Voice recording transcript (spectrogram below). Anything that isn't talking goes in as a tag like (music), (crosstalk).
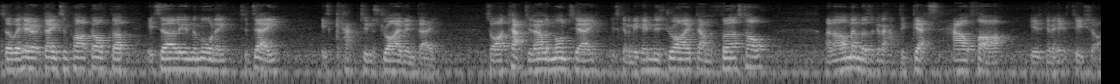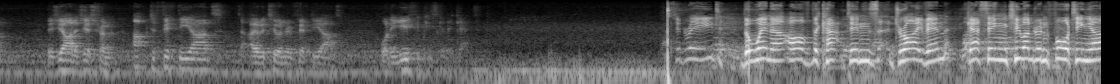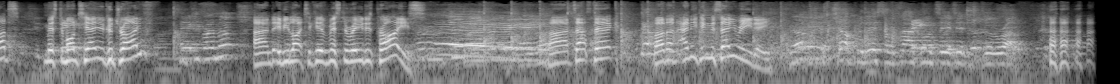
So we're here at Dainton Park Golf Club. It's early in the morning. Today is Captain's Driving Day. So our captain, Alan Montier, is going to be hitting his drive down the first hole. And our members are going to have to guess how far he is going to hit his tee shot. His yardage is from up to 50 yards to over 250 yards. What do you think he's going to get? Richard Read, the winner of the captain's drive-in, guessing 214 yards. Mr. Montier, a good drive. Thank you very much. And if you'd like to give Mr. Read his prize. Fantastic. Well done. Anything to say, Reedy? No, just chuck with this. I'm glad Monty is into the rough. (laughs)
